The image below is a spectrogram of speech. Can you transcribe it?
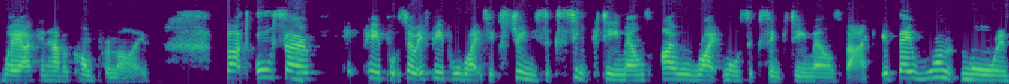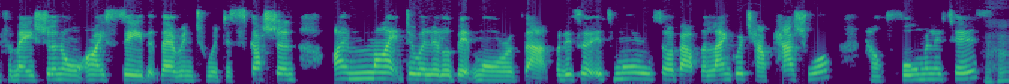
way i can have a compromise. But also hmm people, so if people write extremely succinct emails, I will write more succinct emails back. If they want more information or I see that they're into a discussion, I might do a little bit more of that. But it's a, it's more also about the language, how casual, how formal it is, mm-hmm.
